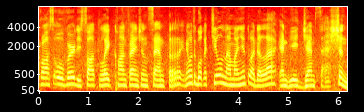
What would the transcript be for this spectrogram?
crossover di Salt Lake Convention Center. Ini waktu gua kecil namanya itu adalah NBA Jam Session.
